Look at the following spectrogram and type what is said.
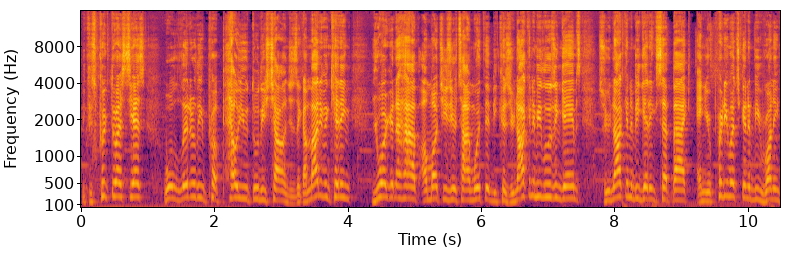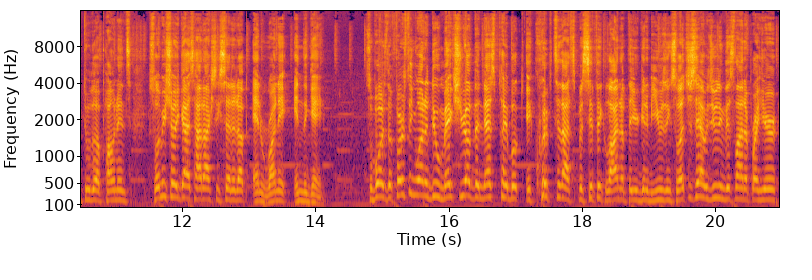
because quick through STS will literally propel you through these challenges. Like I'm not even kidding. You are going to have a much easier time with it because you're not going to be losing games. So you're not going to be getting set back and you're pretty much going to be running through the opponents. So let me show you guys how to actually set it up and run it in the game. So boys, the first thing you want to do, make sure you have the Nets playbook equipped to that specific lineup that you're going to be using. So let's just say I was using this lineup right here,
